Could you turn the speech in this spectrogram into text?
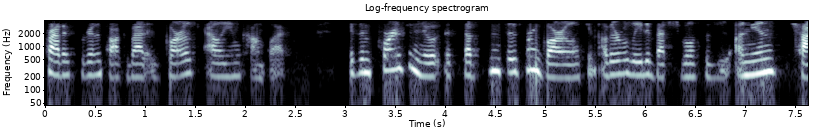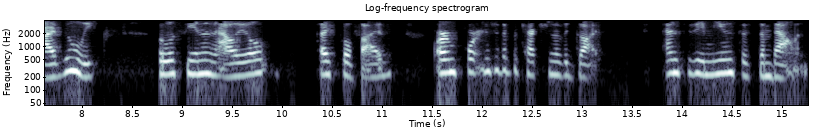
product we're going to talk about is garlic allium complex. It's important to note that substances from garlic and other related vegetables such as onions, chives, and leeks, leucine and allyl disulfides, are important to the protection of the gut and to the immune system balance.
